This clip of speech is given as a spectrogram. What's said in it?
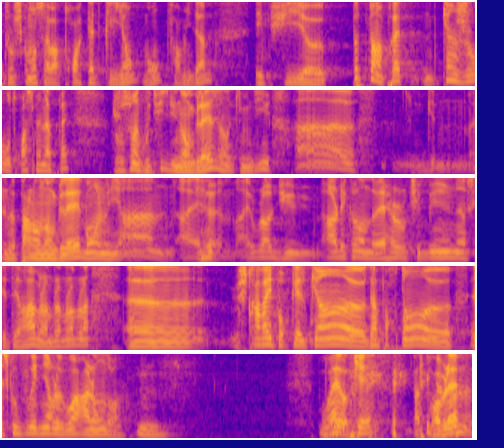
donc, je commence à avoir 3-4 clients bon formidable et puis euh, peu de temps après 15 jours ou 3 semaines après je reçois un coup de fil d'une anglaise qui me dit ah elle me parle en anglais, bon, elle me dit ah, I, wrote you article on the Herald Tribune, etc. Blablabla. Euh, je travaille pour quelqu'un euh, d'important. Euh, est-ce que vous pouvez venir le voir à Londres? Hmm. Ouais, ok, pas de problème.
